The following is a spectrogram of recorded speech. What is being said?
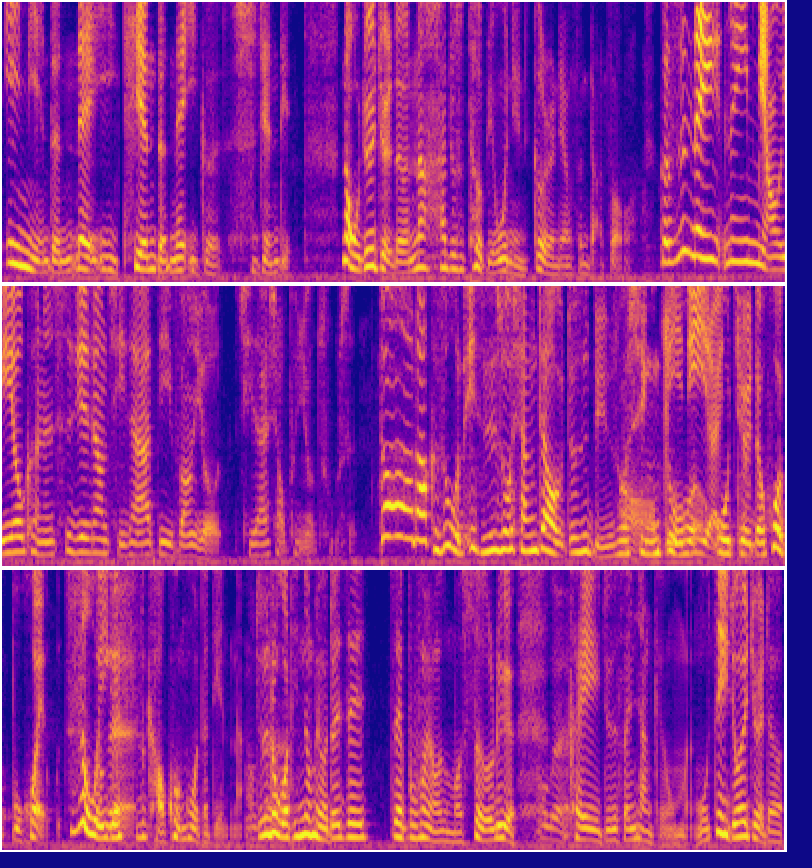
一年的那一天的那一个时间点。那我就会觉得，那他就是特别为你个人量身打造。可是那一那一秒也有可能世界上其他地方有其他小朋友出生。对啊对啊。可是我的意思是说，相较就是比如说星座，哦、我觉得会不会，这是我一个思考困惑的点呢？Okay. 就是如果听众朋友对这这部分有什么涉略，Okay. 可以就是分享给我们。我自己就会觉得，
